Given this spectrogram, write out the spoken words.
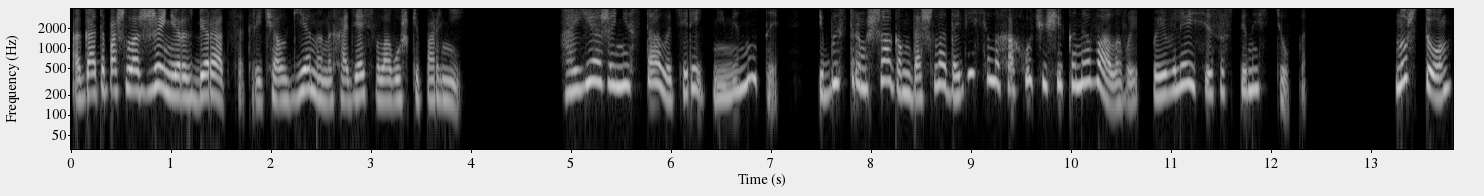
«Агата пошла с Женей разбираться!» — кричал Гена, находясь в ловушке парней. А я же не стала тереть ни минуты и быстрым шагом дошла до весело хохочущей Коноваловой, появляясь из-за спины Степы. «Ну что,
